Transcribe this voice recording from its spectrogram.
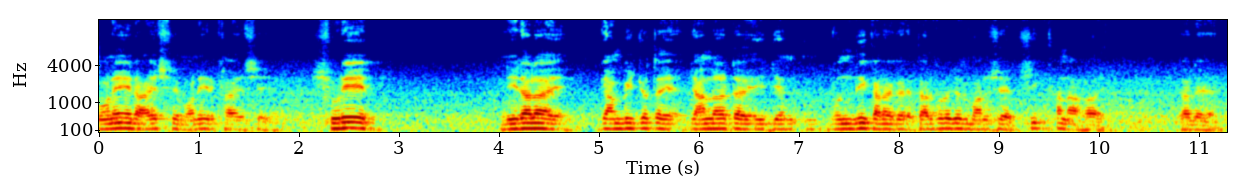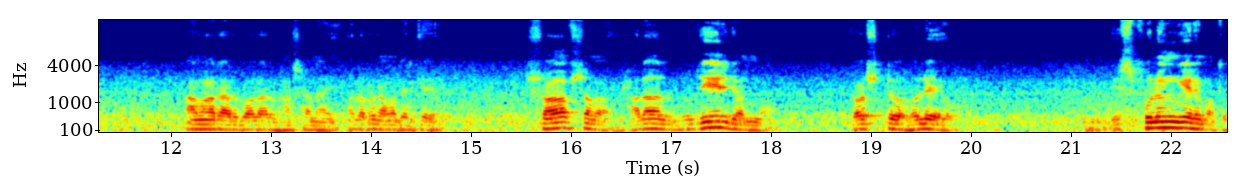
মনের আয়েসে, মনের খায়েসে, সুরের নিরালায়, গাম্ভীর্যতে, জানলাটা এই যে বন্দি কারাগারে, তারপরে যদি মানুষের শিক্ষা না হয়, তাহলে আমার আর বলার ভাষা নাই। আল্লাহ আমাদেরকে সব সময় হালাল রুজির জন্য কষ্ট হলেও স্ফুলিঙ্গের মতো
